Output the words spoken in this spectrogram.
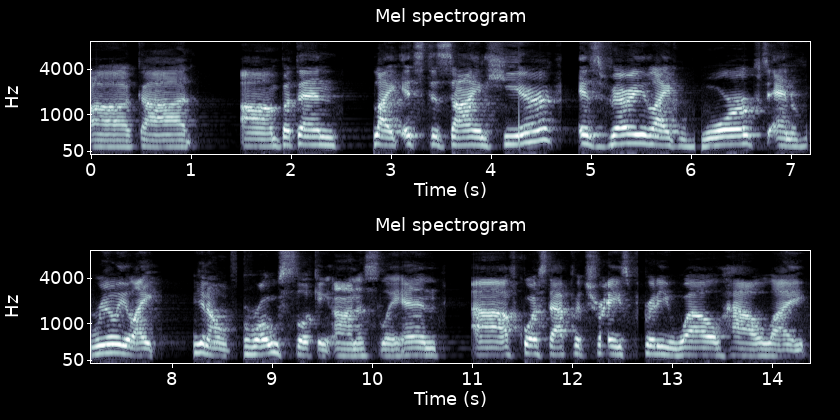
uh, god. Um, but then, like, its design here is very, like, warped and really, like, you know, gross looking, honestly. And, uh, of course, that portrays pretty well how, like,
